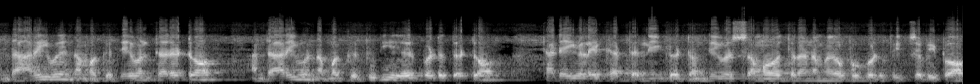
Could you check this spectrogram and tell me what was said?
அந்த அறிவை நமக்கு தேவன் தரட்டும். அந்த அறிவு நமக்கு துதியை ஏற்படுத்தட்டும். தடைகளை கத்த நீக்கட்டும். தெய்வ சமூகத்துல நம்ம ஒப்பு கொடுத்து ஜெபிப்போம்.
